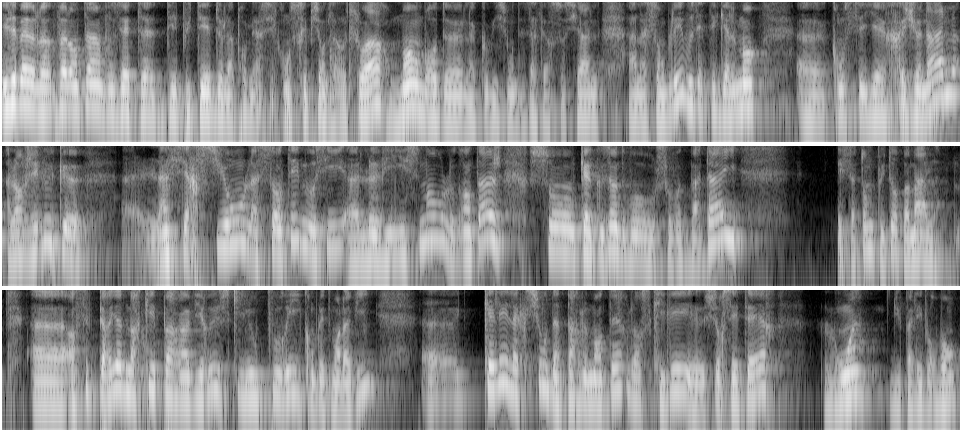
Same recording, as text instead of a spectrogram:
Isabelle Valentin, vous êtes députée de la première circonscription de la Haute-Loire, membre de la commission des affaires sociales à l'Assemblée. Vous êtes également euh, conseillère régionale. Alors j'ai lu que euh, l'insertion, la santé, mais aussi euh, le vieillissement, le grand âge, sont quelques-uns de vos chevaux de bataille. Et ça tombe plutôt pas mal. en cette période marquée par un virus qui nous pourrit complètement la vie, quelle est l'action d'un parlementaire lorsqu'il est sur ces terres loin du Palais Bourbon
